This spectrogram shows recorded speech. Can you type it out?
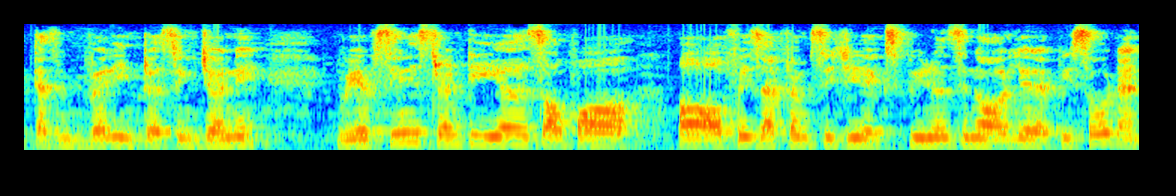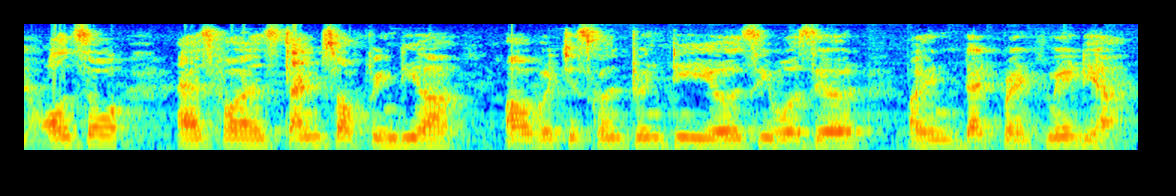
It has been very interesting journey. We have seen his 20 years of uh, uh, of his FMCG experience in our earlier episode, and also as far as Times of India, uh, which is concerned, 20 years he was there uh, in that print media.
